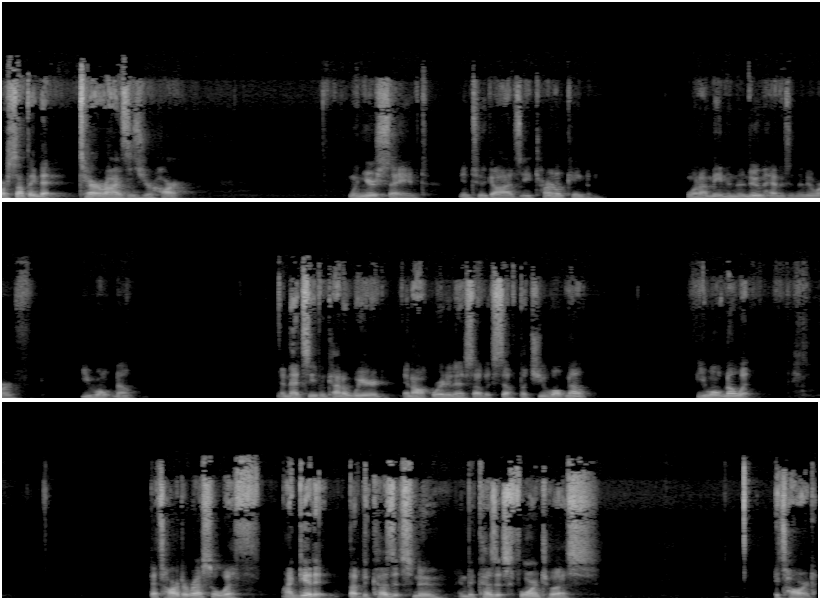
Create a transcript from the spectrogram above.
or something that terrorizes your heart when you're saved into God's eternal kingdom? What I mean in the new heavens and the new earth, you won't know. And that's even kind of weird and awkward in and of itself, but you won't know. You won't know it. That's hard to wrestle with. I get it, but because it's new and because it's foreign to us, it's hard.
